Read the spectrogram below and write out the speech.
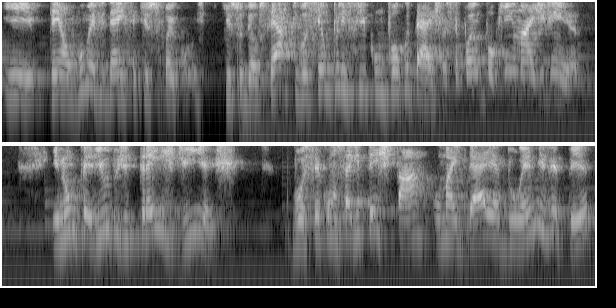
e tem alguma evidência que isso, foi, que isso deu certo, você amplifica um pouco o teste, você põe um pouquinho mais de dinheiro. E num período de três dias, você consegue testar uma ideia do MVP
